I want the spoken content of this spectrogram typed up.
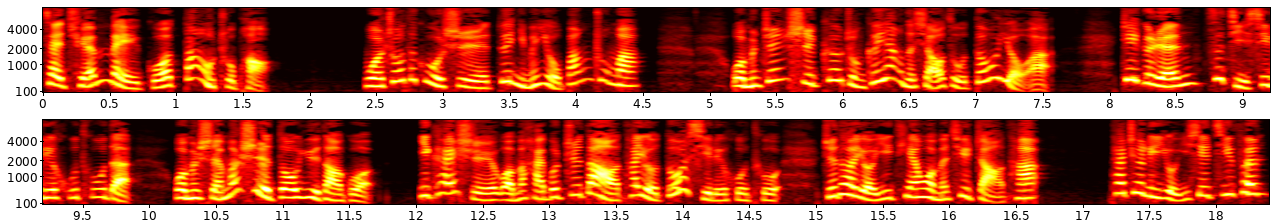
在全美国到处跑。我说的故事对你们有帮助吗？我们真是各种各样的小组都有啊。这个人自己稀里糊涂的。我们什么事都遇到过。一开始我们还不知道他有多稀里糊涂，直到有一天我们去找他，他这里有一些积分，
